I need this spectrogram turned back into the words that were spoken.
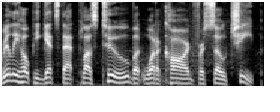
Really hope he gets that plus two, but what a card for so cheap.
